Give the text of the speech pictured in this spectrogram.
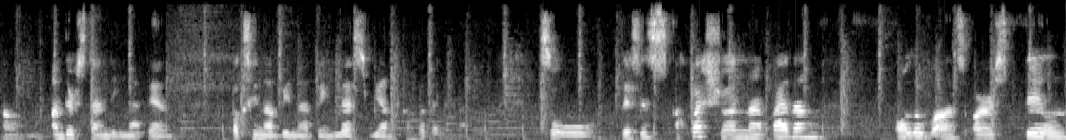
um, understanding natin pag sinabi nating lesbian ka ba talaga? So, this is a question na parang all of us are still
